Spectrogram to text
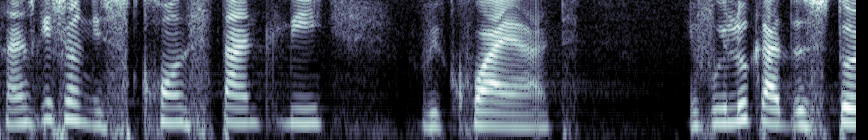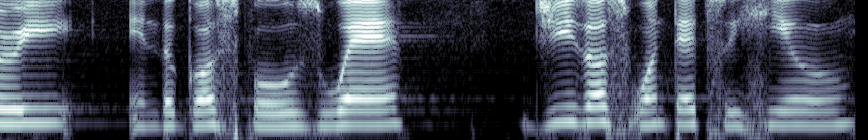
sanctification is constantly required. If we look at the story in the Gospels where Jesus wanted to heal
